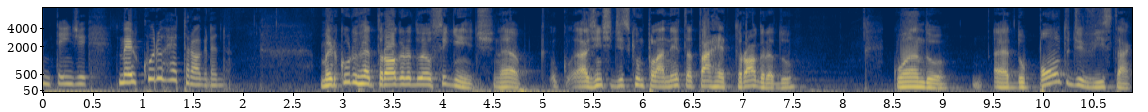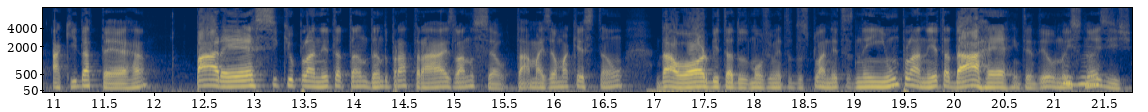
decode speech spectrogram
Entendi. Mercúrio retrógrado. Mercúrio retrógrado é o seguinte, né? a gente diz que um planeta está retrógrado quando, é, do ponto de vista aqui da Terra, parece que o planeta está andando para trás lá no céu, tá? Mas é uma questão da órbita, dos movimentos dos planetas. Nenhum planeta dá a ré, entendeu? Uhum. Isso não existe.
